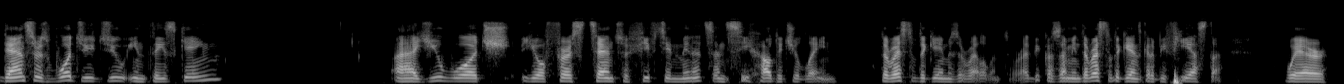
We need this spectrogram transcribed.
the answer is what do you do in this game? Uh, you watch your first 10 to 15 minutes and see how did you lane. The rest of the game is irrelevant, right? Because I mean, the rest of the game is going to be Fiesta, where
